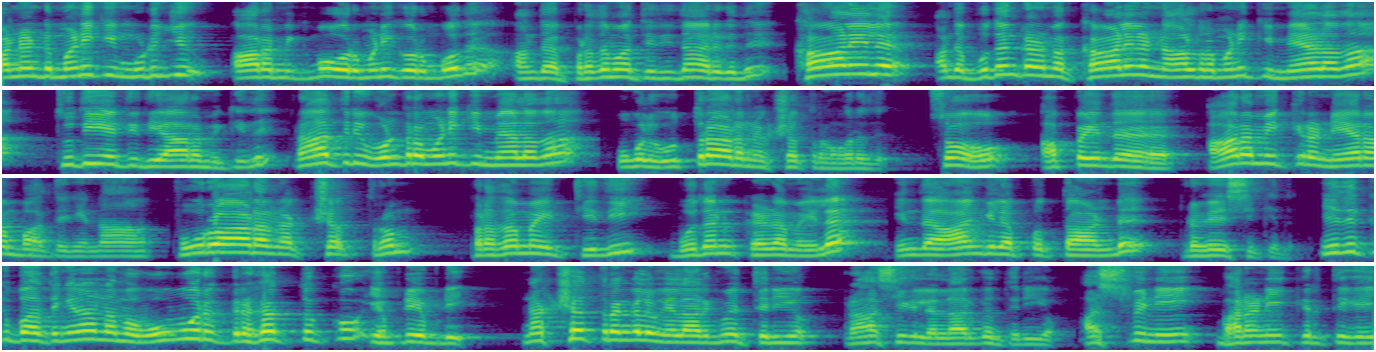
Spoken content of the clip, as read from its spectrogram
பன்னெண்டு மணிக்கு முடிஞ்சு ஆரம்பிக்கும் போது ஒரு மணிக்கு வரும்போது அந்த பிரதம திதி தான் இருக்குது. காலையில் அந்த புதன்கிழமை காலையில் நாலரை மணிக்கு மேலே தான் துதிய திதி ஆரம்பிக்குது. ராத்திரி ஒன்றரை மணிக்கு மேலே தான் உங்களுக்கு உத்திராட நட்சத்திரம் வருது. ஸோ அப்போ இந்த ஆரம்பிக்கிற நேரம் பார்த்தீங்கன்னா பூராட நட்சத்திரம் பிரதமை திதி புதன்கிழமையில் இந்த ஆங்கில புத்தாண்டு பிரவேசிக்குது. இதுக்கு பார்த்தீங்கன்னா நம்ம ஒவ்வொரு கிரகத்துக்கும் எப்படி எப்படி நட்சத்திரங்களும் எல்லாருக்குமே தெரியும். ராசிகள் எல்லாருக்கும் தெரியும். அஸ்வினி பரணி கிருத்திகை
